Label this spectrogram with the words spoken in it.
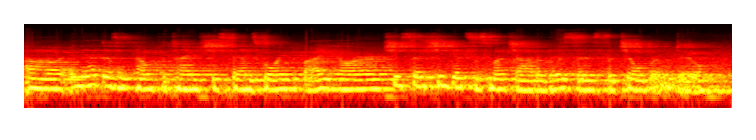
uh, and that doesn't count the time she spends going to buy yarn. She says she gets as much out of this as the children do.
